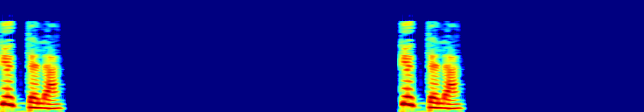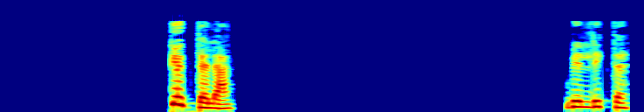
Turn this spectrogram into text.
gökdelen gökdelen. Gökdelen. Birlikte.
